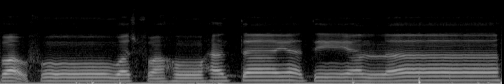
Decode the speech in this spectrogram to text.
فاعفوا واصفحوا حتى يأتي الله.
